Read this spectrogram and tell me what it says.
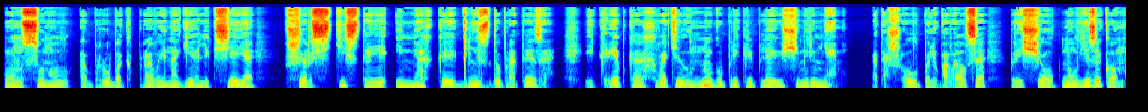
Он сунул обрубок правой ноги Алексея в шерстистое и мягкое гнездо протеза и крепко охватил ногу прикрепляющими ремнями. Отошел, полюбовался, прищелкнул языком.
